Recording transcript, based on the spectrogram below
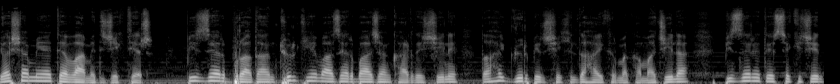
yaşamaya devam edecektir. Bizler buradan Türkiye ve Azerbaycan kardeşliğini daha gür bir şekilde haykırmak amacıyla bizlere destek için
